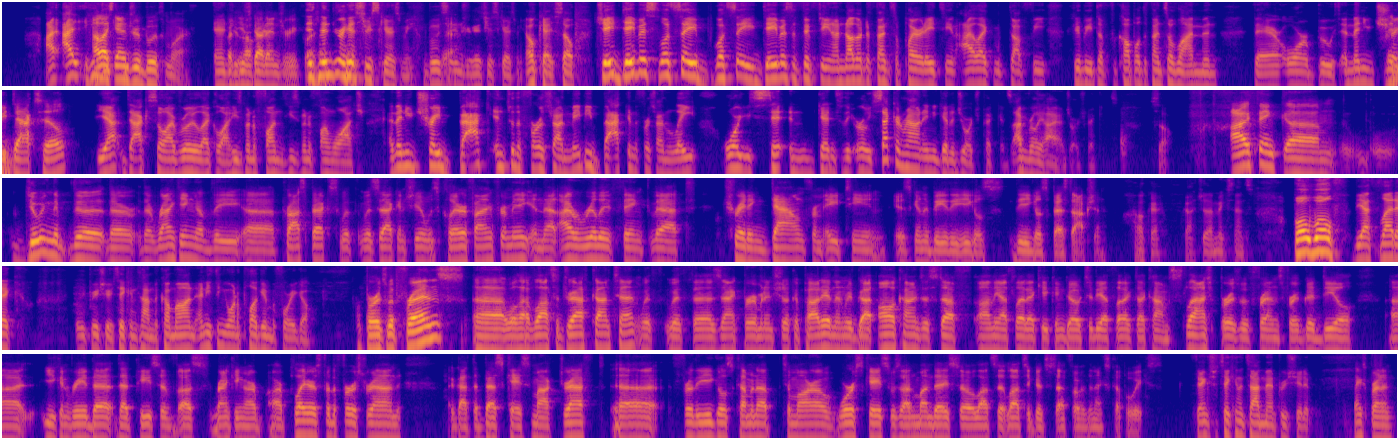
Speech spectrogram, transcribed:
I I, I just, like Andrew Booth more. Andrew, but he's okay. got injury. Questions. His injury history scares me. Booth's yeah. injury history scares me. Okay, so Jay Davis, let's say let's say Davis at 15, another defensive player at 18. I like McDuffie. Could be a couple defensive linemen there or Booth, and then you trade maybe Dax Hill. Yeah, Dax Hill, I really like a lot. He's been a fun, he's been a fun watch. And then you trade back into the first round, maybe back in the first round late, or you sit and get into the early second round and you get a George Pickens. I'm really high on George Pickens. So I think um, doing the, the, the the ranking of the uh, prospects with with Zach and Sheil was clarifying for me in that I really think that trading down from 18 is going to be the Eagles the Eagles best option. Okay, gotcha. That makes sense. Bo Wulf, the athletic, Really appreciate you taking time to come on. Anything you want to plug in before you go? Birds with Friends. Uh, we'll have lots of draft content with with uh, Zach Berman and Kapadia. And then we've got all kinds of stuff on The Athletic. You can go to theathletic.com slash birds with friends for a good deal. Uh, you can read that that piece of us ranking our, our players for the first round. I got the best case mock draft uh, for the Eagles coming up tomorrow. Worst case was on Monday. So lots of lots of good stuff over the next couple weeks. Thanks for taking the time, man. Appreciate it. Thanks, Brennan.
